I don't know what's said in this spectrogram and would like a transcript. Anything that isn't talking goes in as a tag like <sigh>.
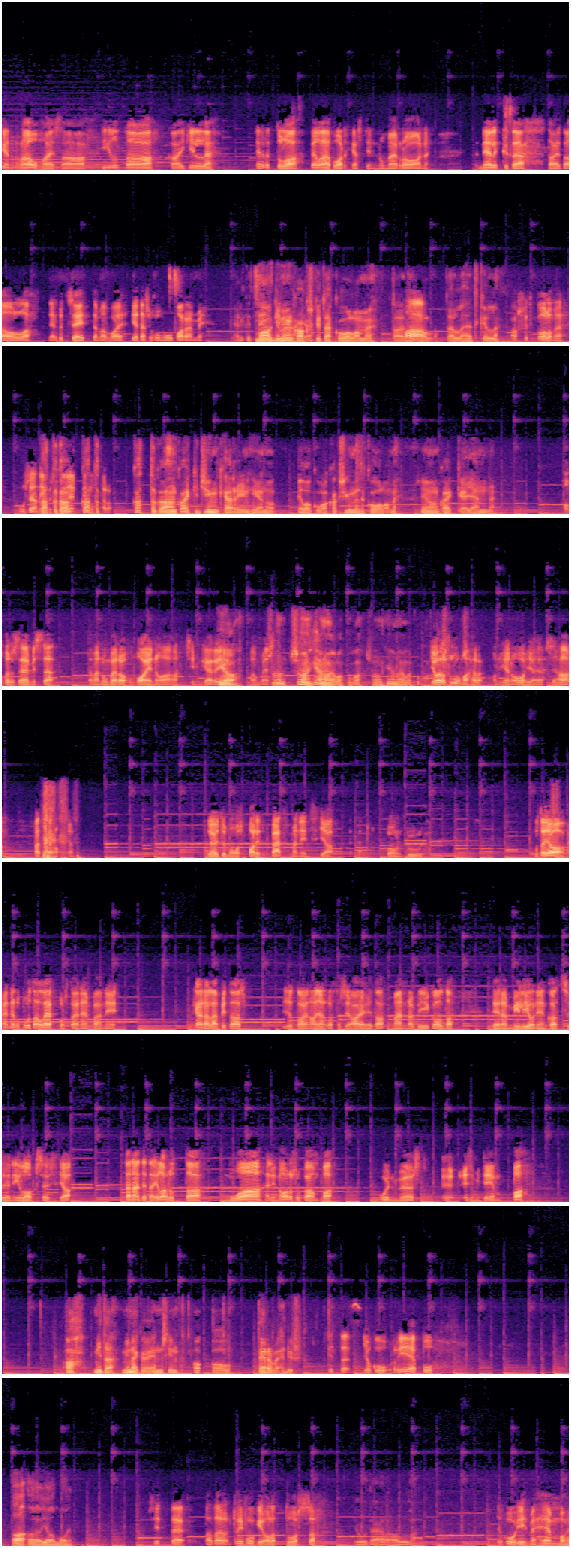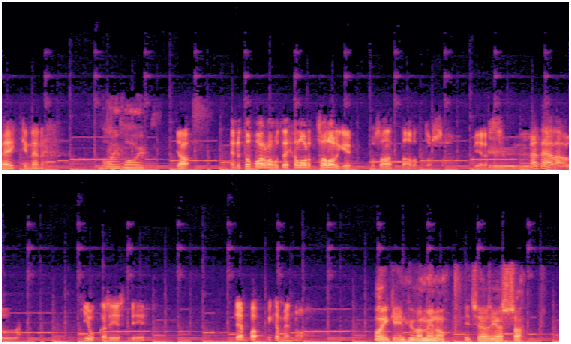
oikein rauhaisaa iltaa kaikille. Tervetuloa Pelaajapodcastin numeroon 40 taitaa olla, 47 vai tietäis joku muu paremmin? 47 Maaginen 23 taitaa Aa. olla tällä hetkellä. 23. Usean Kattokaa, katto, kattokaahan kaikki Jim Carreyn hieno elokuva 23. Se on kaikkea jännää. Onko se se, missä tämä numero vainoaa Jim Carrey. Joo, se on, se on hieno elokuva. Se on hieno elokuva. Joo, Schumacher on hieno ohjaaja. Sehän on pätkän ohjaaja. Löytyy muun muassa parit Batmanit ja Bone Bull. Mutta joo, ennen kuin puhutaan leffosta enempää, niin käydään läpi taas jotain ajankohtaisia aiheita männä viikolta teidän miljoonien katsojien iloksi. Ja tänään teitä ilahduttaa mua, eli Norsukampa, kuin myös esimerkiksi Demppa, Ah, mitä? Minäkö ensin? Oh-oh. Tervehdys. Sitten joku riepu. Ah, oh, joo, moi. Sitten taitaa Drifukin olla tuossa. Juu, täällä ollaan. Joku ihme Hemmo Heikkinen. Moi moi. Ja en nyt ole varma, mutta ehkä Lord Salorkin saattaa olla tuossa vieressä. Kyllä, täällä ollaan. Hiukka siistii. Dempa, mikä meno? Oikein hyvä meno. Itse asiassa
